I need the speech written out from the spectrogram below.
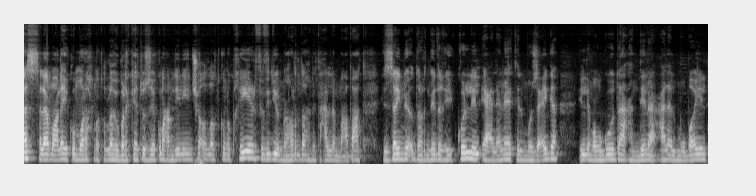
السلام عليكم ورحمة الله وبركاته. ازيكم؟ عاملين إيه؟ ان شاء الله تكونوا بخير. في فيديو النهاردة هنتعلم مع بعض إزاي نقدر نلغي كل الإعلانات المزعجة اللي موجودة عندنا على الموبايل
